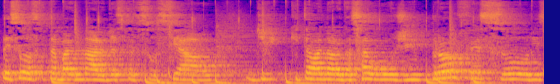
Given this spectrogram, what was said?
pessoas que trabalham na área de assistência social, de, que trabalham na área da saúde, professores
